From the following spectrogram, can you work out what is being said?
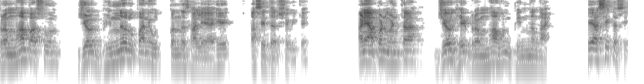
ब्रह्मापासून जग भिन्न रूपाने उत्पन्न झाले आहे असे दर्शविते. आणि आपण म्हणता जग हे ब्रह्माहून भिन्न नाही. हे असे कसे?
